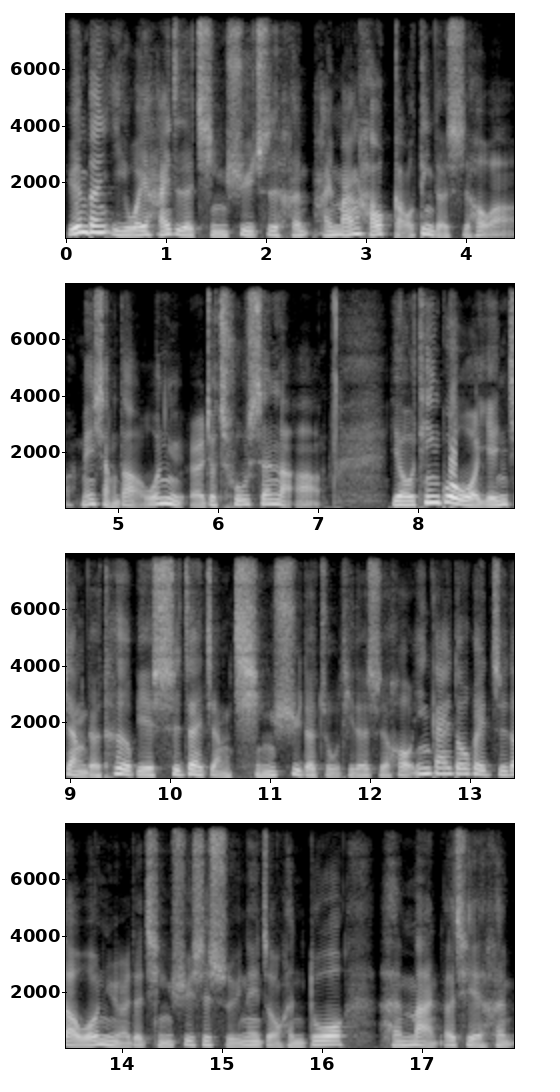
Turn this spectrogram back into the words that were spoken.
原本以为孩子的情绪是很还蛮好搞定的时候啊，没想到我女儿就出生了啊。有听过我演讲的，特别是在讲情绪的主题的时候，应该都会知道我女儿的情绪是属于那种很多、很满，而且很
